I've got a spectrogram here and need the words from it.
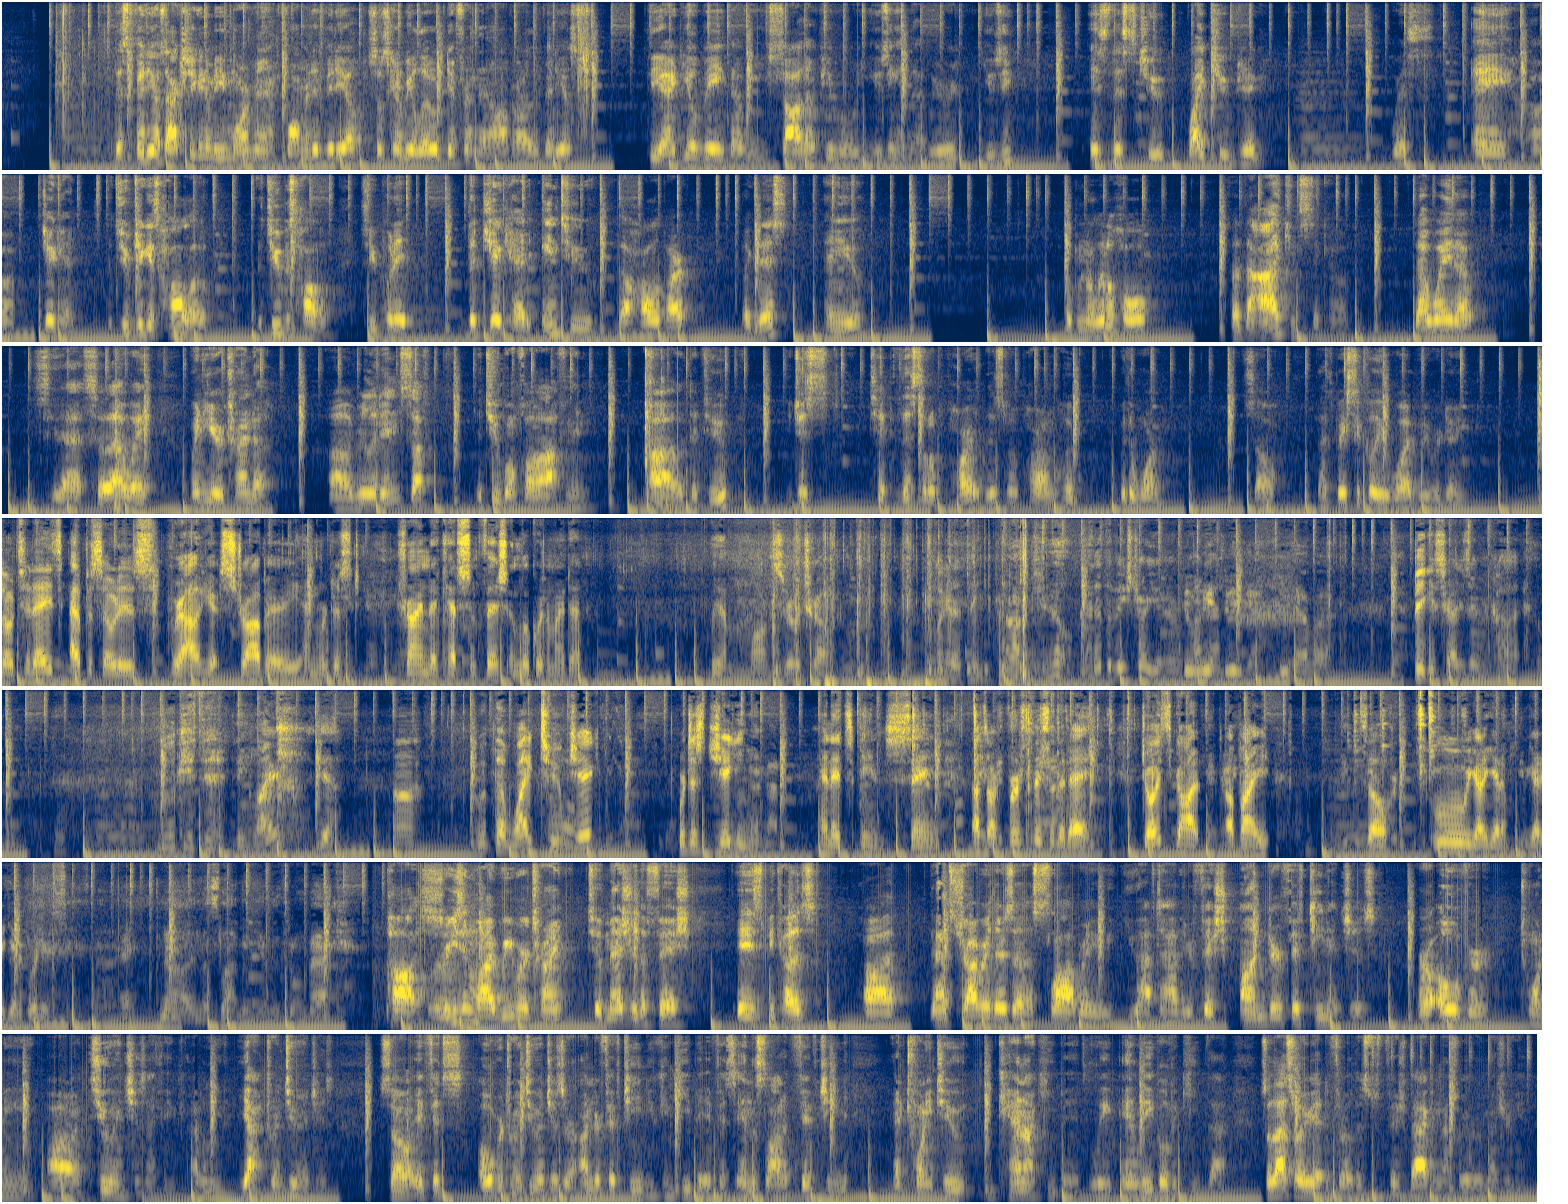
This video is actually going to be more of an informative video, so it's going to be a little different than all of our other videos. The ideal bait that we saw that people were using and that we were using is this tube, white tube jig with a uh, jig head. The tube jig is hollow. The tube is hollow. So you put it, the jig head into the hollow part like this, and you open a little hole so that the eye can stick out. That way, that see that. So that way, when you're trying to uh, reel it in and stuff, the tube won't fall off. And then uh, with the tube, you just tip this little part, this little part on the hook with a worm. So that's basically what we were doing. So today's episode is we're out here at Strawberry and we're just trying to catch some fish. And look what my dad. Look at that monster of a trout. Look at that thing. Oh, chill. Is that the biggest trout you've ever Do caught? we, do we, yeah, do we have a biggest trout he's ever caught. Look at that thing. pliers? Yeah. Uh, with the white tube jig, we're just jigging it, and it's insane. That's our first fish of the day. Joyce got a bite, so ooh, we gotta get him. We gotta get him. Look at this thing. No, in the slot mean you have to throw them back. Pause. The reason why we were trying to measure the fish is because uh, at Strawberry there's a slot where you, you have to have your fish under 15 inches or over 22 uh, inches, I think. I believe. Yeah, 22 inches. So if it's over 22 inches or under 15, you can keep it. If it's in the slot of 15 and 22, you cannot keep it. It's le- illegal to keep that. So that's why we had to throw this fish back, and that's why we were measuring it.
